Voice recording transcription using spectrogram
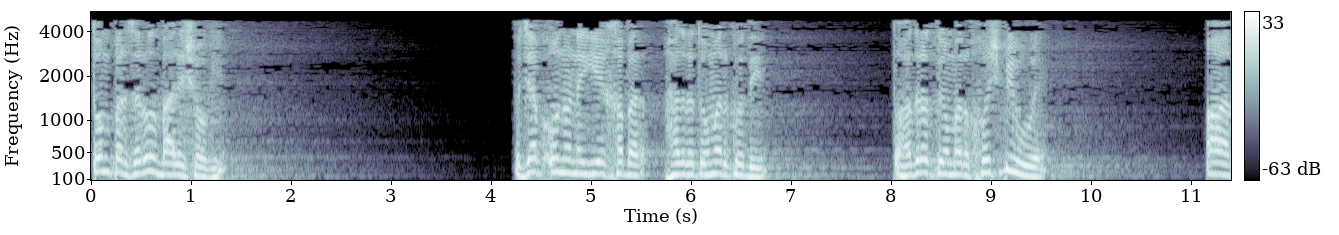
تم پر ضرور بارش ہوگی۔ تو جب انہوں نے یہ خبر حضرت عمر کو دی، تو حضرت عمر خوش بھی ہوئے اور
